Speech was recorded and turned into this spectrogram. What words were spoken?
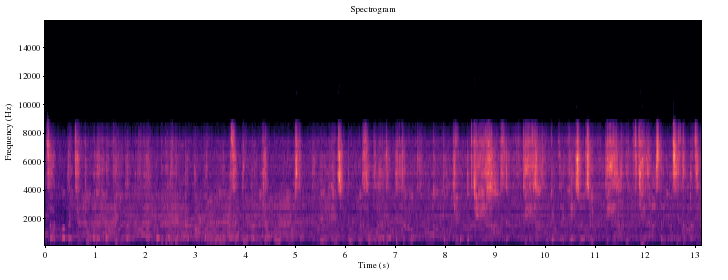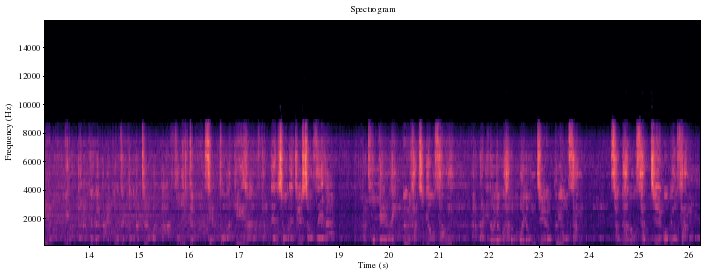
さあこの辺り先頭まだ粘っているがアンバルブライデンがアンバルブライデンが先頭から200を切りました。天然遠心ドップ外からやってきたのがなんと9番の T ハーフだ。T ハーフ現在2連勝中。T ハーフ突き放した岩新3発リード2番手のとは大混戦とのが16番アーストニック。先頭は T ハーフ3連勝で重賞制覇。勝ち時計は1分8秒3上がりの4ハロンは46秒3 3ハロン35秒3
